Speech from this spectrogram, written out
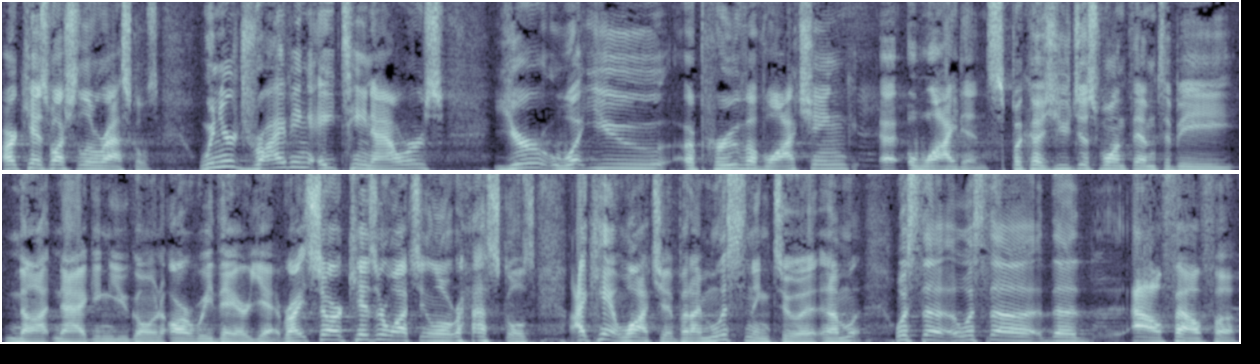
our kids watch the Little Rascals. When you're driving 18 hours, your what you approve of watching uh, widens because you just want them to be not nagging you going are we there yet? Right? So our kids are watching little rascals. I can't watch it but i'm listening to it and i'm what's the what's the the alfalfa?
